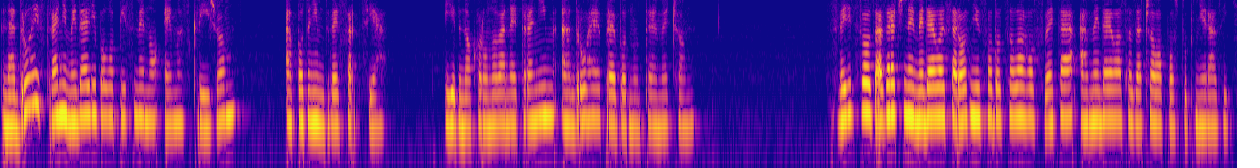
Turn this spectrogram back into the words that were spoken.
Na druhej strane medaily bolo písmeno M s krížom a pod ním dve srdcia. Jedno korunované trním a druhé prebodnuté mečom. Svedectvo zázračnej medaile sa roznieslo do celého sveta a medaila sa začala postupne raziť.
